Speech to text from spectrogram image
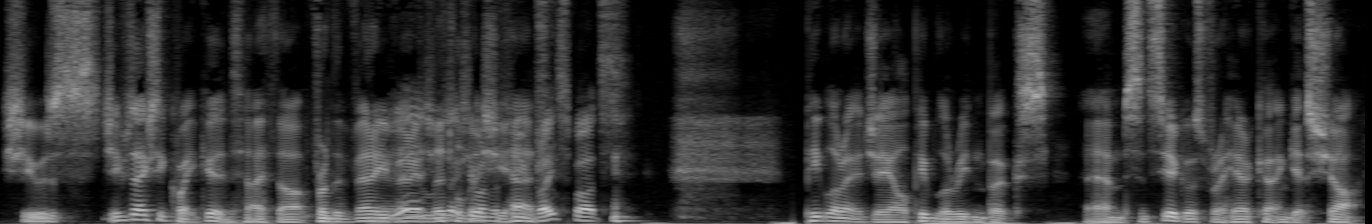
she was she was actually quite good. I thought for the very yeah, very little that she the had. bright spots. People are out of jail. People are reading books. Um, Sincere goes for a haircut and gets shot.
